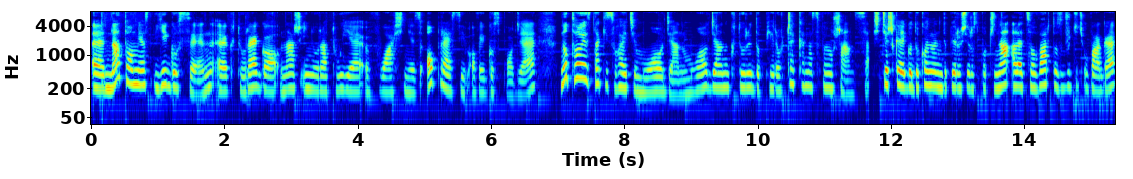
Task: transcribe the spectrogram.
E, natomiast jego syn, e, którego nasz Inu ratuje właśnie z opresji w owej gospodzie, no to jest taki, słuchajcie, młodzian. Młodzian, który dopiero czeka na swoją szansę. Ścieżka jego dokonań dopiero się rozpoczyna, ale co warto zwrócić uwagę,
